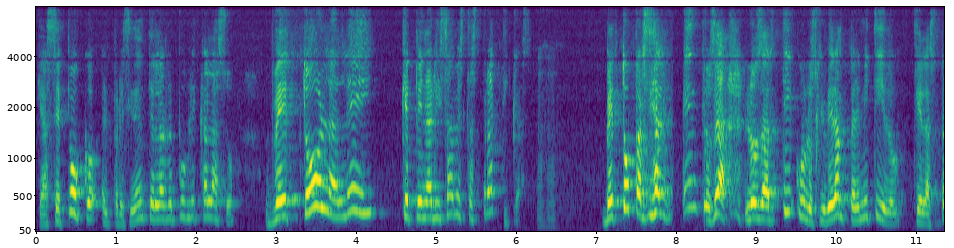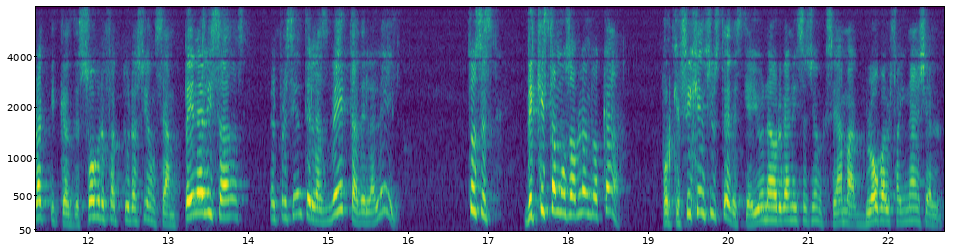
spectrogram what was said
Que hace poco el presidente de la República, Lazo, vetó la ley que penalizaba estas prácticas. Vetó parcialmente, o sea, los artículos que hubieran permitido que las prácticas de sobrefacturación sean penalizadas, el presidente las veta de la ley. Entonces, ¿de qué estamos hablando acá? Porque fíjense ustedes que hay una organización que se llama Global Financial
